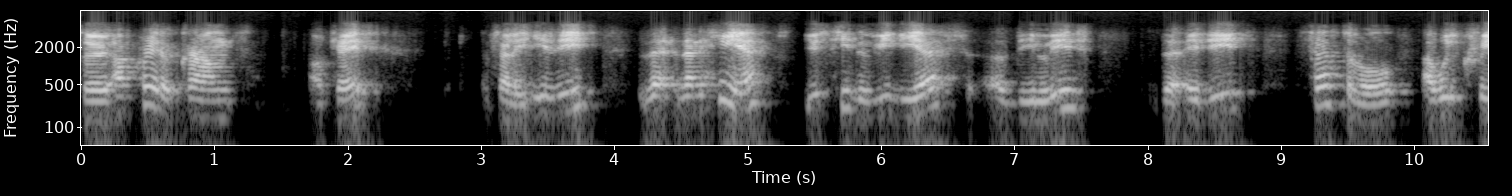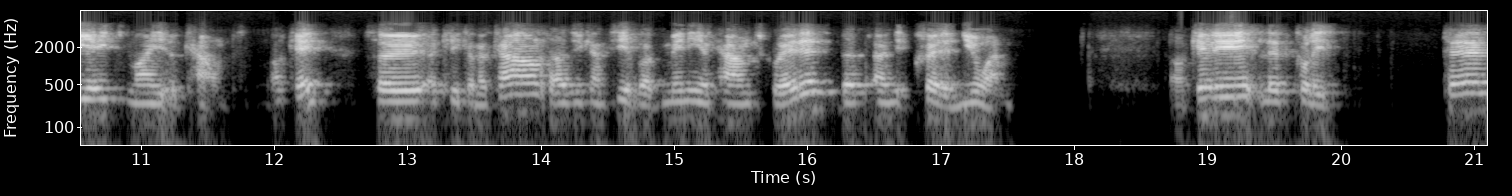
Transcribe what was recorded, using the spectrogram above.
So I've created account, okay, fairly easy. Then here you see the VDS, uh, the list, the edit. First of all, I will create my account, okay? So I click on account. As you can see, I've got many accounts created, but I create a new one. Okay, let's call it test.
